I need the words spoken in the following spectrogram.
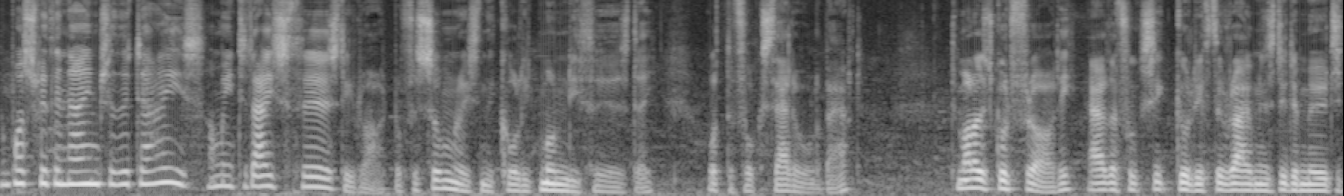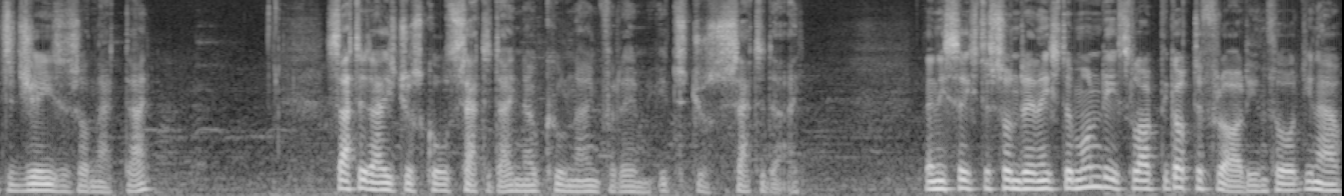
And what's with the names of the days? I mean, today's Thursday, right, but for some reason they call it Maundy Thursday. What the fuck's that all about? Tomorrow's Good Friday. How the fuck's it good if the Romans did a murder to Jesus on that day? Saturday's just called Saturday, no cool name for him. It's just Saturday. Then it's Easter Sunday and Easter Monday. It's like they got to Friday and thought, you know,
